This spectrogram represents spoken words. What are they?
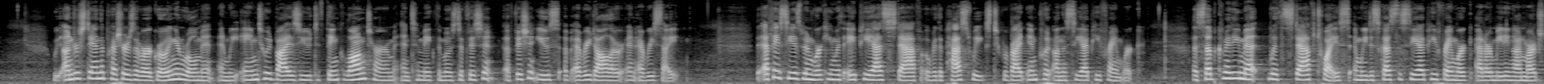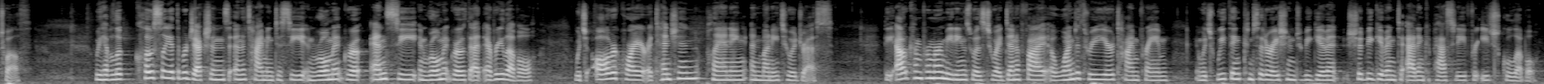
We understand the pressures of our growing enrollment, and we aim to advise you to think long-term and to make the most efficient, efficient use of every dollar and every site. The FAC has been working with APS staff over the past weeks to provide input on the CIP framework. A subcommittee met with staff twice, and we discussed the CIP framework at our meeting on March 12th. We have looked closely at the projections and the timing to see enrollment growth and see enrollment growth at every level, which all require attention, planning, and money to address. The outcome from our meetings was to identify a one to three year time frame in which we think consideration to be given, should be given to adding capacity for each school level.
